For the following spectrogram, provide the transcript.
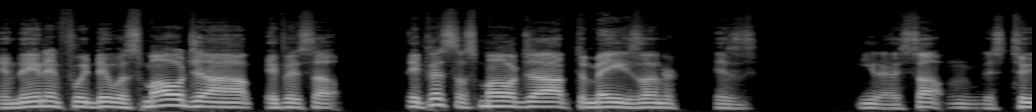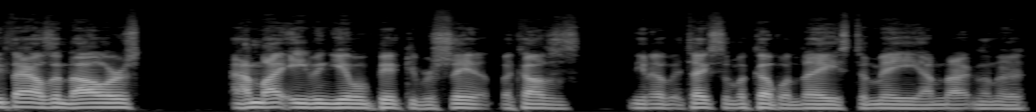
And then if we do a small job, if it's a if it's a small job to me is under is you know something that's two thousand dollars, I might even give them fifty percent because you know if it takes them a couple of days to me, I'm not gonna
